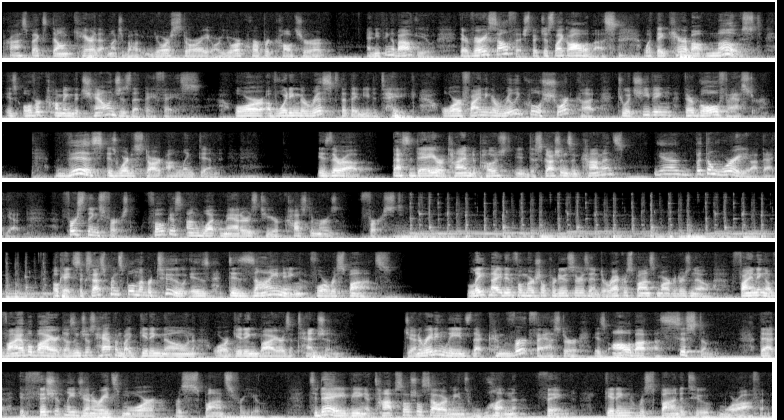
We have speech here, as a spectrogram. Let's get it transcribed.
prospects don't care that much about your story or your corporate culture or anything about you. They're very selfish. They're just like all of us. What they care about most is overcoming the challenges that they face, or avoiding the risks that they need to take, or finding a really cool shortcut to achieving their goal faster. This is where to start on LinkedIn. Is there a best day or time to post discussions and comments? Yeah, but don't worry about that yet. First things first, focus on what matters to your customers first. Okay, success principle number two is designing for response. Late night infomercial producers and direct response marketers know finding a viable buyer doesn't just happen by getting known or getting buyers' attention. Generating leads that convert faster is all about a system that efficiently generates more response for you. Today, being a top social seller means one thing getting responded to more often.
